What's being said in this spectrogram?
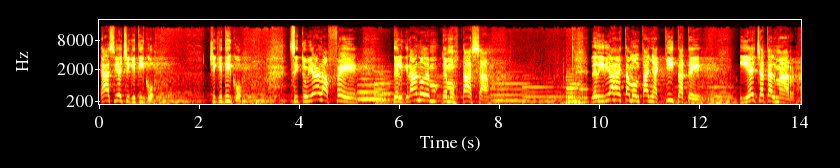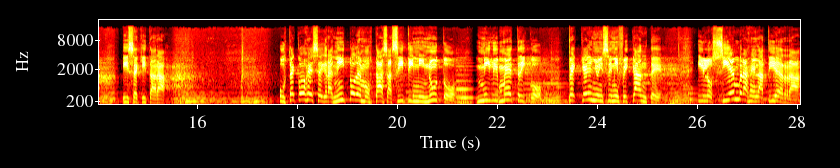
Es así de chiquitico. Chiquitico. Si tuvieras la fe del grano de, de, mostaza, le dirías a esta montaña, quítate y échate al mar y se quitará. Usted coge ese granito de mostaza así diminuto, milimétrico, pequeño, insignificante, y lo siembras en la tierra,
